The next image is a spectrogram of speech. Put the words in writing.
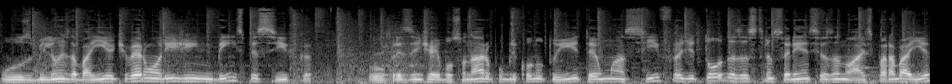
Os bilhões da Bahia tiveram uma origem bem específica. O presidente Jair Bolsonaro publicou no Twitter uma cifra de todas as transferências anuais para a Bahia,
